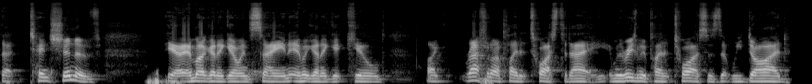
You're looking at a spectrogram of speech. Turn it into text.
that tension of, you know, am I going to go insane? Am I going to get killed? Like Raf and I played it twice today, and the reason we played it twice is that we died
